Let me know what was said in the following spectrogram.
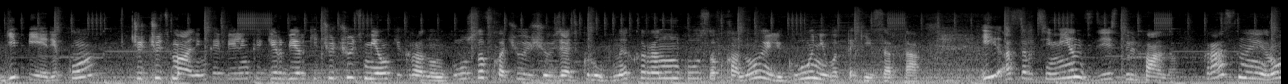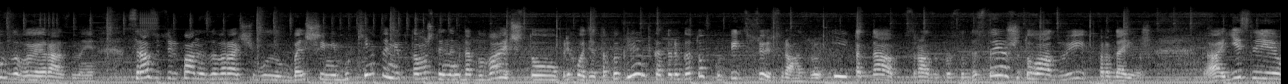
Гиперику. Чуть-чуть маленькой беленькой герберки, чуть-чуть мелких ранункулусов. Хочу еще взять крупных ранункулусов, хано или клони, вот такие сорта. И ассортимент здесь тюльпанов красные, розовые, разные. Сразу тюльпаны заворачиваю большими букетами, потому что иногда бывает, что приходит такой клиент, который готов купить все и сразу. И тогда сразу просто достаешь эту вазу и продаешь. А если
